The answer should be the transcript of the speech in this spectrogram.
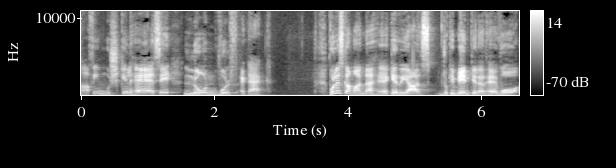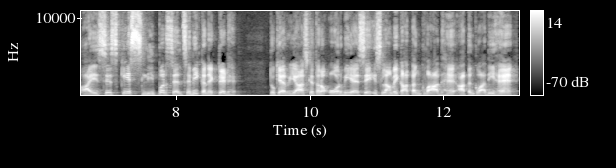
काफ़ी मुश्किल है, ऐसे लोन वुल्फ अटैक पुलिस का मानना है कि रियाज, जो कि मेन किलर है, वो आईसिस के स्लीपर सेल से भी कनेक्टेड है। तो क्या रियाज की तरह और भी ऐसे इस्लामिक आतंकवाद हैं, आतंकवादी हैं,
